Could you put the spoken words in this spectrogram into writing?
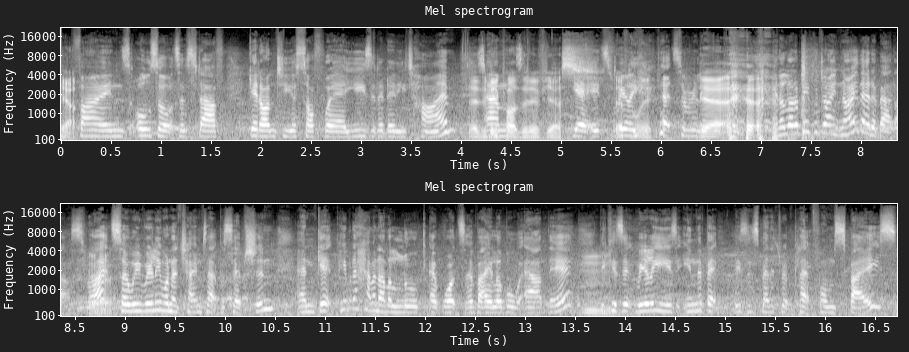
Yeah. phones, all sorts of stuff. Get onto your software. Use it at any time. There's a big Um, positive, yes. Yeah, it's really that's a really Yeah. good thing. And a lot of people don't know that about us, right? Yeah. So we really want to change that perception and get people to have another look at what's available out there Mm. because it really is in the business management platform space.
